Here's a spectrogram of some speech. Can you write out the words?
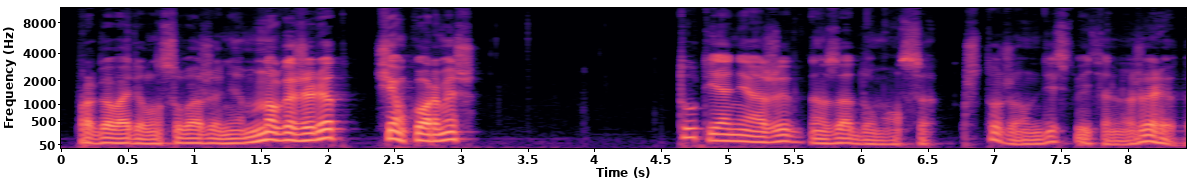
— проговорил он с уважением. «Много жрет? Чем кормишь?» Тут я неожиданно задумался. Что же он действительно жрет?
